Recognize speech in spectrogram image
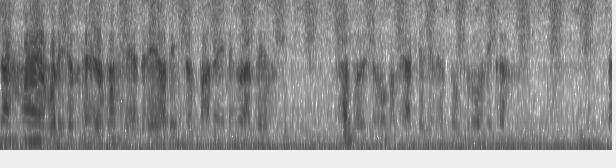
자, 아, 물이 좀 새려서 얘들이 어디 좀 빠져 있는 것 같아요. 아, 물 조금 약해지면 또 들어오니까. 자,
